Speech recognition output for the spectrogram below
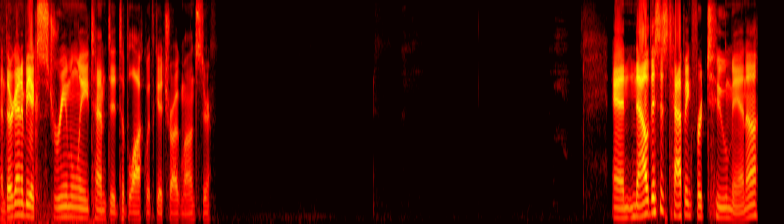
And they're going to be extremely tempted to block with Gitrog Monster. And now this is tapping for two mana.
